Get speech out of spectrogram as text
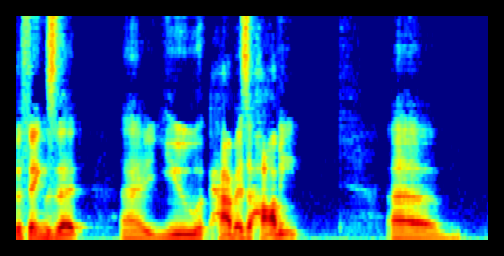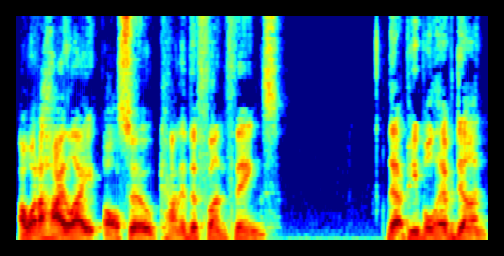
the things that uh, you have as a hobby. Um, I want to highlight also kind of the fun things that people have done.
